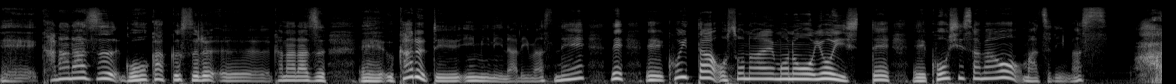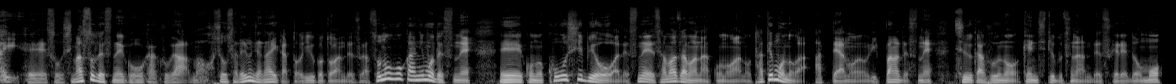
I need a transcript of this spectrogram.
えー必ず合格する、えー必ず、えー受かるという意味になりますね。で、えーこういったお供え物を用意して、えー皇子様を祀ります。はい、えーそうしますとですね、合格が、まあ、保証されるんじゃないかということなんですが、その他にもですね、えーこの孔子廟はですね、様々なこのあの建物があって、あの立派なですね、中華風の建築物なんですけれども、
